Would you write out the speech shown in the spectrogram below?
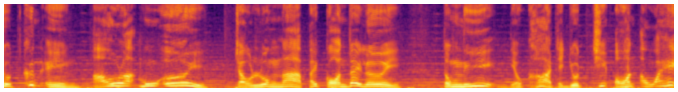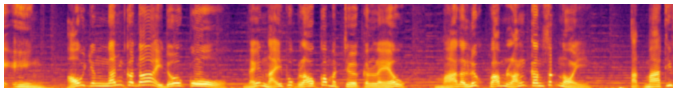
จุดขึ้นเอง เอาละหมูเอ้ย เจ้าล่วงหน้าไปก่อนได้เลย ตรงนี้เดี๋ยวข้าจะหยุดชิออนเอาไว้ให้เอง เอาอย่างนั้นก็ได้โดโก ไหนๆพวกเราก็มาเจอกันแล้ว มาระลึกความหลังกันสักหน่อย ตัดมาที่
